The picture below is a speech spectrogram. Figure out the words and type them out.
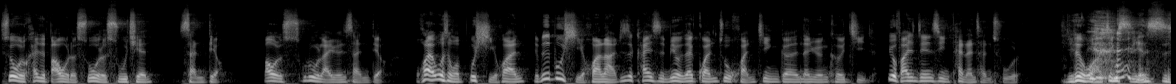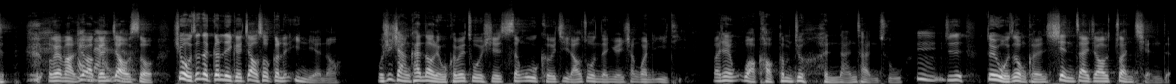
所以我开始把我的所有的书签删掉，把我的输入来源删掉。我后来为什么不喜欢，也不是不喜欢啦，就是开始没有在关注环境跟能源科技的，因为我发现这件事情太难产出了。你觉得我要进实验室，OK 吗？就要跟教授，所以我真的跟了一个教授跟了一年哦、我去想看到底我可不可以做一些生物科技，然后做能源相关的议题，发现哇靠，根本就很难产出。嗯，就是对于我这种可能现在就要赚钱的，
